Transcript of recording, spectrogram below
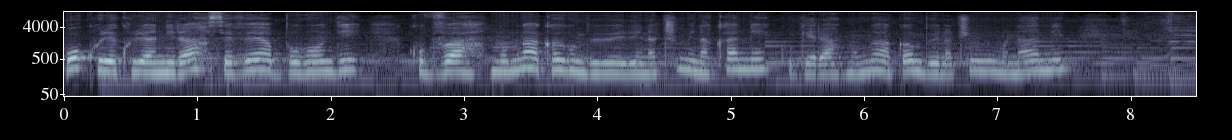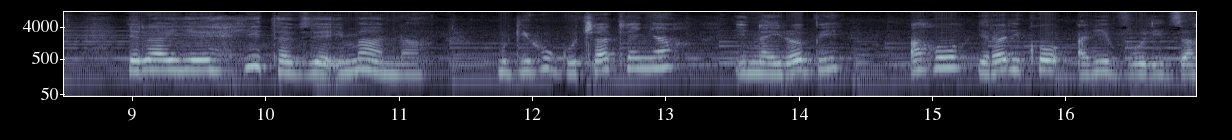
wo kurekuriranira Severe Burundi kuva mu mwaka w'ibihumbi bibiri na cumi na kane kugera mu mwaka w'ibihumbi bibiri na cumi n'umunani yaraye yitavye Imana mu gihugu ca Kenya i Nairobi aho yari ariko arivuriza.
